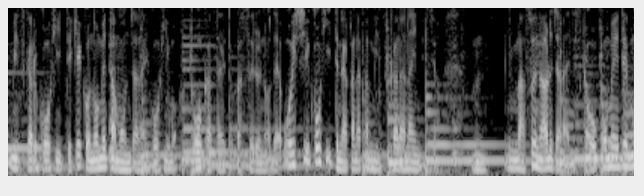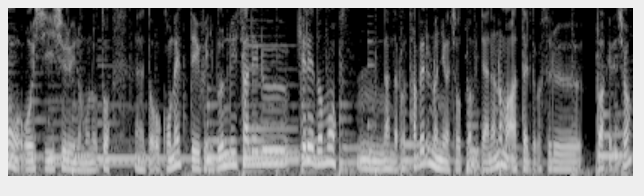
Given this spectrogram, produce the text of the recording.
見つかるコーヒーって結構飲めたもんじゃないコーヒーも多かったりとかするので美味しいコーヒーってなかなか見つからないんですよ。うんまあそういうのあるじゃないですか。お米でも美味しい種類のものと,、えー、とお米っていう風に分類されるけれども、うん、なんだろう食べるのにはちょっとみたいなのもあったりとかするわけでしょ？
